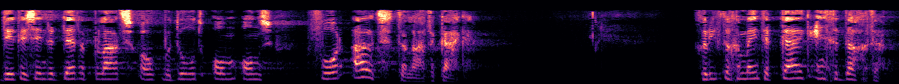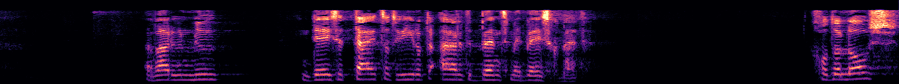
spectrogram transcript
Dit is in de derde plaats ook bedoeld om ons vooruit te laten kijken. Geliefde gemeente, kijk in gedachten. En waar u nu in deze tijd dat u hier op de aarde bent mee bezig bent. Goddeloos,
